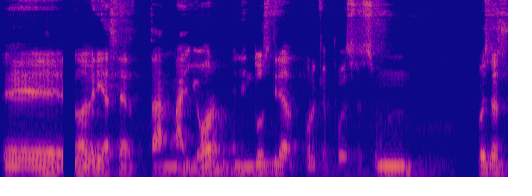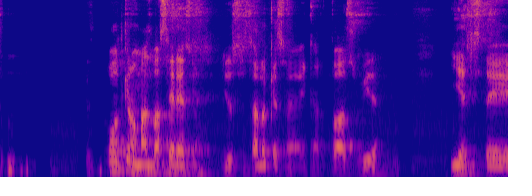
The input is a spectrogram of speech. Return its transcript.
eh, no debería ser tan mayor en la industria porque pues es un, pues es un, es un robot que nomás va a hacer eso y eso es a lo que se va a dedicar toda su vida. Y, este,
